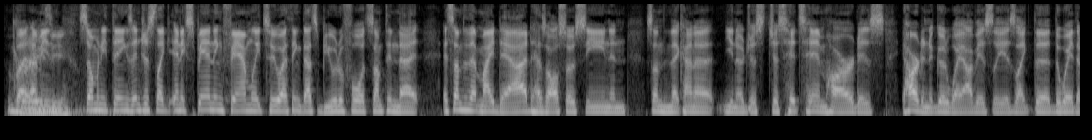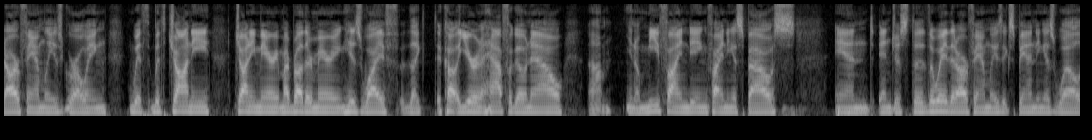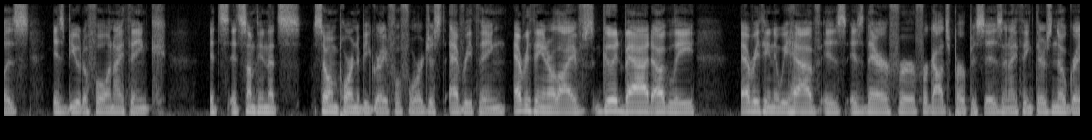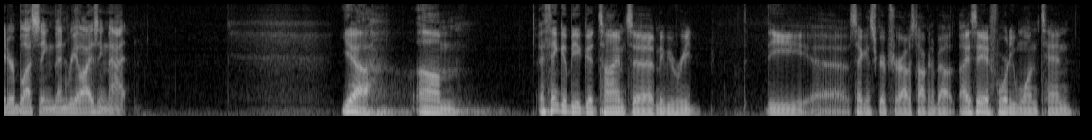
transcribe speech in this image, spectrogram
but I mean, so many things, and just like an expanding family too. I think that's beautiful. It's something that it's something that my dad has also seen, and something that kind of you know just just hits him hard is hard in a good way. Obviously, is like the the way that our family is growing with with Johnny Johnny marrying my brother marrying his wife like a year and a half ago now. Um, you know, me finding finding a spouse and and just the the way that our family is expanding as well is is beautiful and I think it's it's something that's so important to be grateful for just everything everything in our lives good bad ugly everything that we have is is there for for God's purposes and I think there's no greater blessing than realizing that Yeah. Um, I think it'd be a good time to maybe read the uh, second scripture I was talking about, Isaiah forty-one ten.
